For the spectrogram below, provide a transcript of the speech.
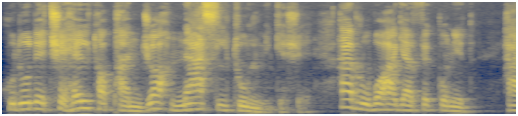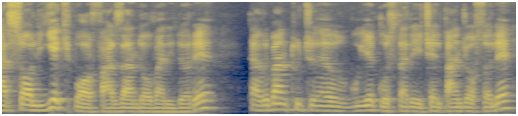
حدود چهل تا پنجاه نسل طول می‌کشه. هر روباه اگر فکر کنید هر سال یک بار فرزند آوری داره تقریبا تو یک گستره 40 50 ساله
